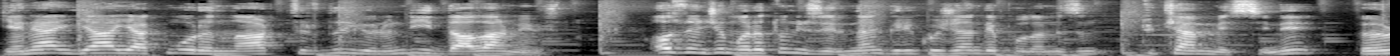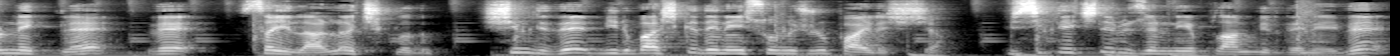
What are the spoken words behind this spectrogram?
genel yağ yakma oranını arttırdığı yönünde iddialar mevcut. Az önce maraton üzerinden glikojen depolarınızın tükenmesini örnekle ve sayılarla açıkladım. Şimdi de bir başka deney sonucunu paylaşacağım. Bisikletçiler üzerine yapılan bir deneyde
